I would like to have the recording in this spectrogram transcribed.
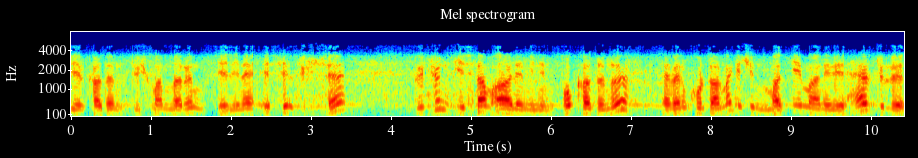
bir kadın düşmanların eline esir düşse bütün İslam aleminin o kadını efendim kurtarmak için maddi manevi her türlü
